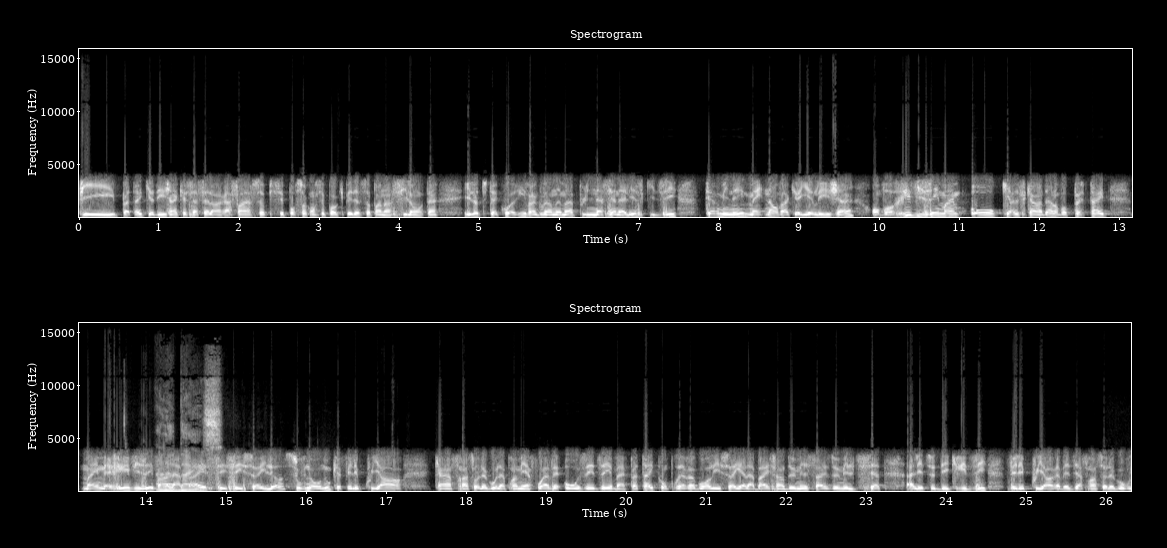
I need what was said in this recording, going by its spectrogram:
Puis peut-être qu'il y a des gens que ça fait leur affaire, ça, puis c'est pour ça qu'on s'est pas occupé de ça pendant si longtemps. Et là, tout à coup, arrive un gouvernement plus nationaliste qui dit terminé, maintenant on va accueillir les gens, on va réviser même, oh, quel scandale, on va peut-être même réviser vers la, baisse ces, ces seuils-là. Souvenons-nous que Philippe Couillard, quand François Legault la première fois avait osé dire ben peut-être qu'on pourrait revoir les seuils à la baisse en 2016-2017 à l'étude des crédits. Philippe Couillard avait dit à François Legault vous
